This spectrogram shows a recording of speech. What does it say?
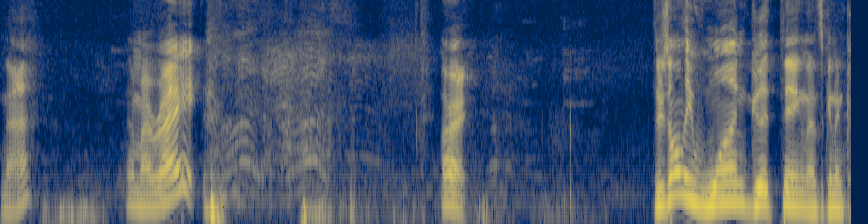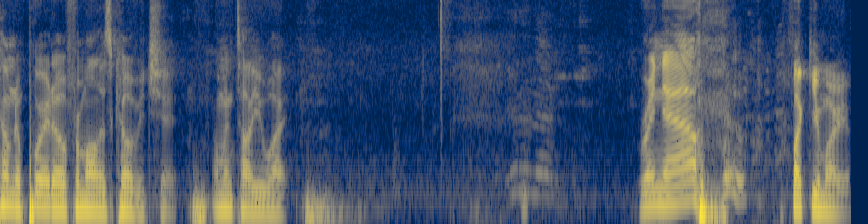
Nah. Am I right? All right. There's only one good thing that's going to come to Puerto from all this COVID shit. I'm going to tell you what. Right now, fuck you, Mario.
